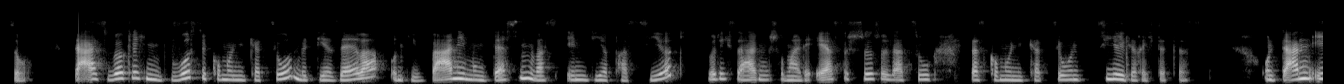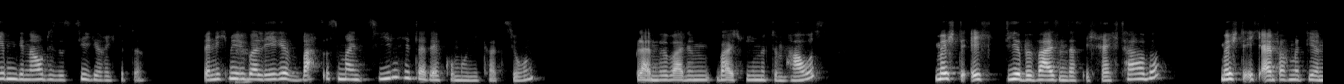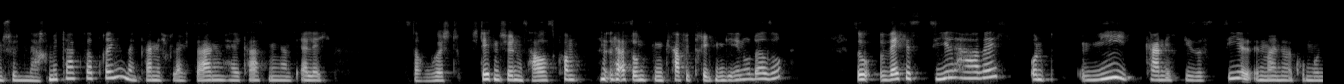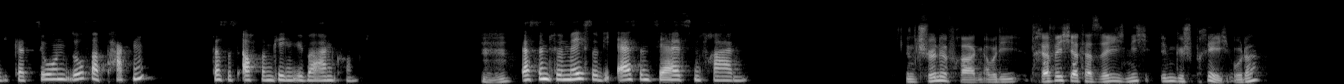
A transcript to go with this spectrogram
So, da ist wirklich eine bewusste Kommunikation mit dir selber und die Wahrnehmung dessen, was in dir passiert, würde ich sagen, schon mal der erste Schlüssel dazu, dass Kommunikation zielgerichtet ist. Und dann eben genau dieses Zielgerichtete. Wenn ich mir mhm. überlege, was ist mein Ziel hinter der Kommunikation, bleiben wir bei dem Beispiel mit dem Haus, möchte ich dir beweisen, dass ich recht habe? möchte ich einfach mit dir einen schönen Nachmittag verbringen, dann kann ich vielleicht sagen, hey Carsten, ganz ehrlich, ist doch wurscht, steht ein schönes Haus, komm, lass uns einen Kaffee trinken gehen oder so. So, welches Ziel habe ich und wie kann ich dieses Ziel in meiner Kommunikation so verpacken, dass es auch beim Gegenüber ankommt? Mhm. Das sind für mich so die essentiellsten Fragen. Das sind schöne Fragen, aber die treffe ich ja tatsächlich nicht im Gespräch, oder?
